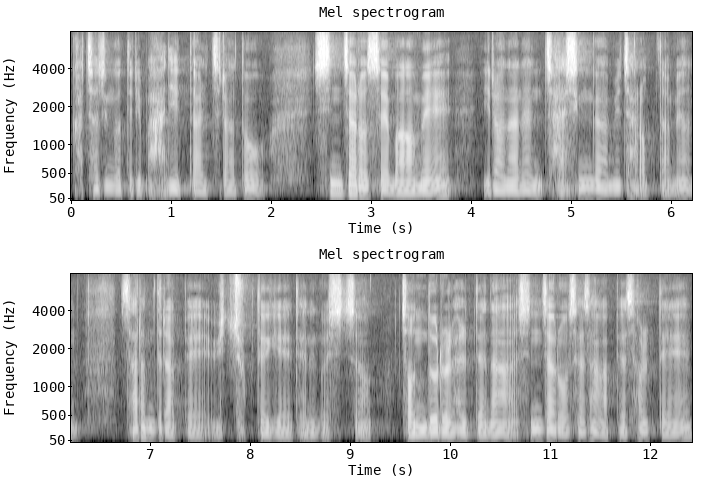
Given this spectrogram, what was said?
갖춰진 것들이 많이 있다 할지라도 신자로서의 마음에 일어나는 자신감이 잘 없다면 사람들 앞에 위축되게 되는 것이죠. 전도를 할 때나 신자로 세상 앞에 설 때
